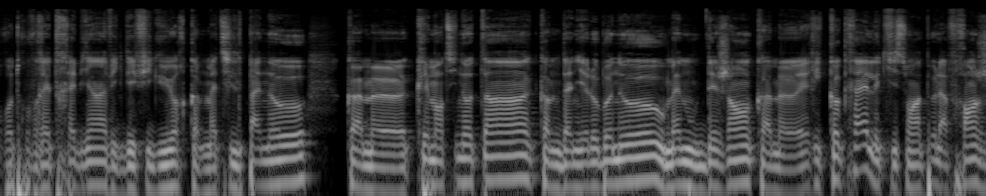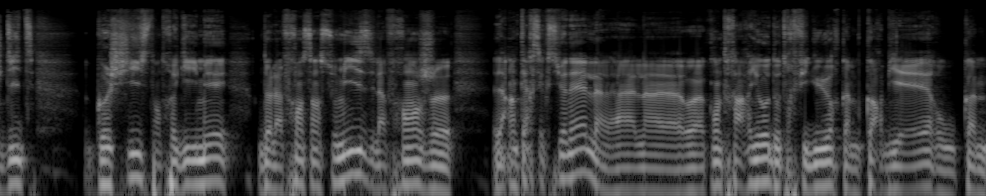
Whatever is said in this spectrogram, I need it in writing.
retrouverait très bien avec des figures comme Mathilde Panot, comme euh, Clémentine Autain, comme Daniel Obono, ou même des gens comme euh, Éric Coquerel, qui sont un peu la frange dite gauchiste entre guillemets de la France insoumise, la frange intersectionnelle, à, contrario d'autres figures comme Corbière ou comme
